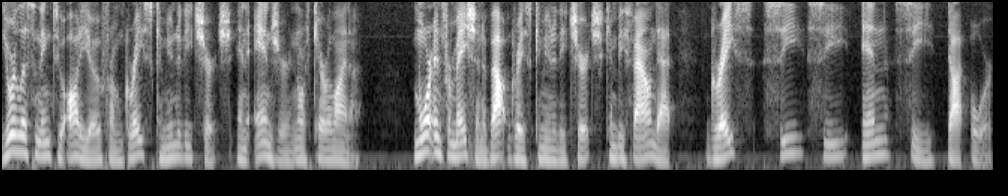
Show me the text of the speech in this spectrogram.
You're listening to audio from Grace Community Church in Angier, North Carolina. More information about Grace Community Church can be found at graceccnc.org.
